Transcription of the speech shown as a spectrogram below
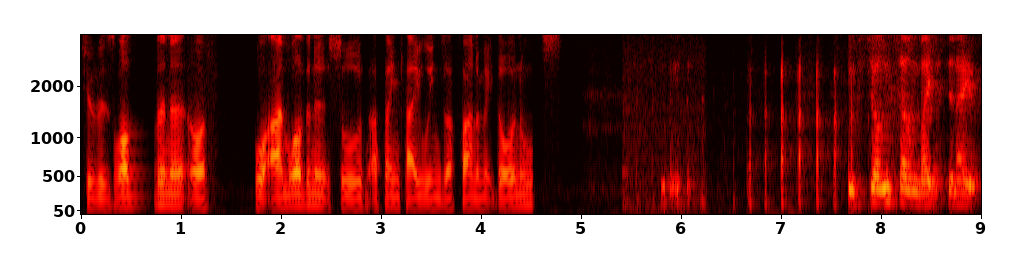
she was loving it, or well, I'm loving it. So I think Eileen's a fan of McDonald's. Strong sound bites tonight.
